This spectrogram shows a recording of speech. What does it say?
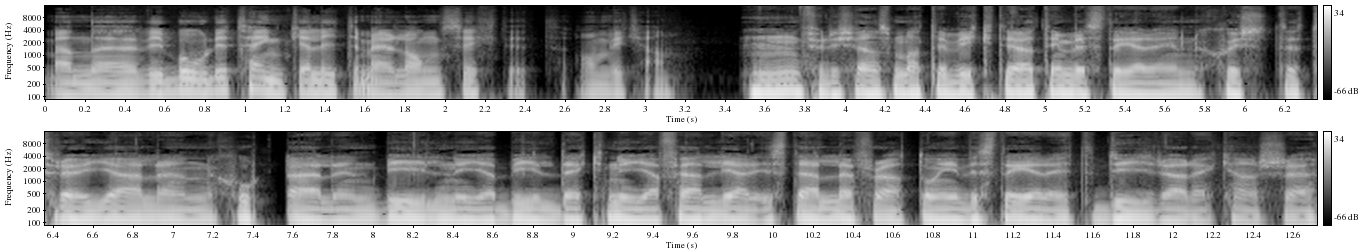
Men eh, vi borde tänka lite mer långsiktigt om vi kan. Mm, för det känns som att det är viktigare att investera i en schysst tröja eller en skjorta eller en bil, nya bildäck, nya fälgar istället för att då investera i ett dyrare kanske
